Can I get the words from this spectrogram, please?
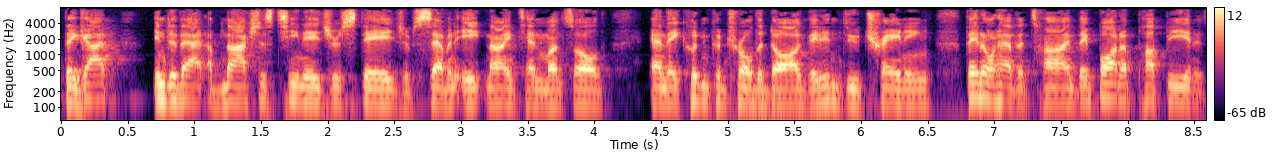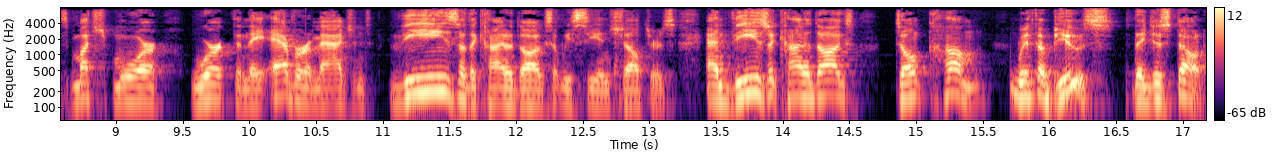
They got into that obnoxious teenager stage of seven, eight, nine, ten months old, and they couldn't control the dog. They didn't do training. They don't have the time. They bought a puppy, and it's much more work than they ever imagined. These are the kind of dogs that we see in shelters, and these are kind of dogs don't come with abuse. They just don't.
